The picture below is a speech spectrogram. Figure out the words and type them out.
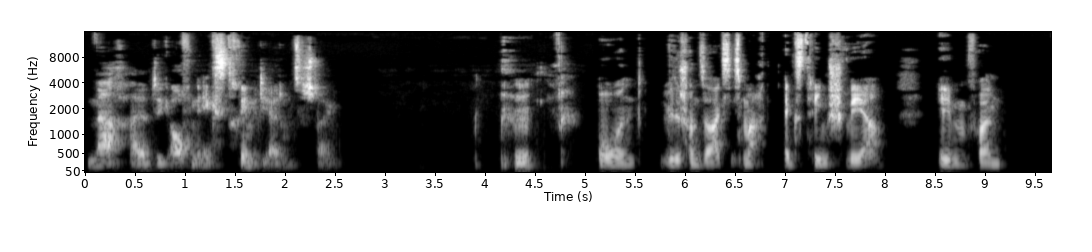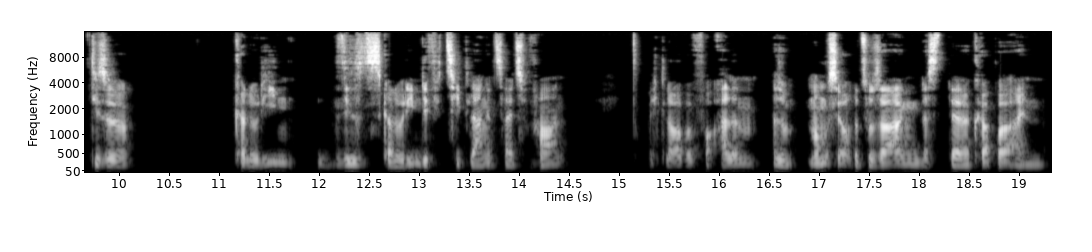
nachhaltig auf eine extreme Diät umzusteigen. Mhm. Und wie du schon sagst, es macht extrem schwer, eben vor allem diese Kalorien, dieses Kaloriendefizit lange Zeit zu fahren. Ich glaube vor allem, also man muss ja auch dazu sagen, dass der Körper ein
